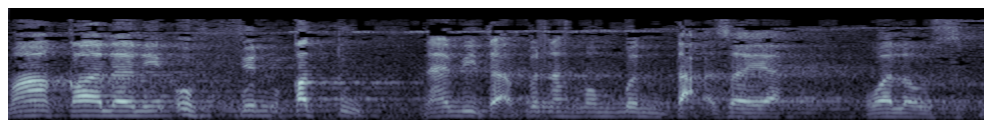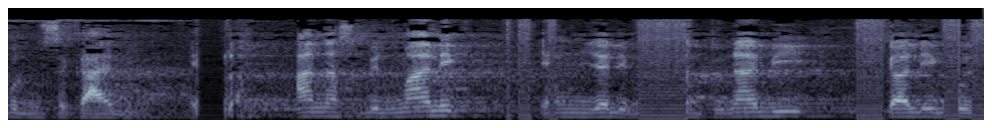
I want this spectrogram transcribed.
Maka li uffin qattu. Nabi tak pernah membentak saya walau pun sekali. Itulah Anas bin Malik yang menjadi pembantu Nabi sekaligus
